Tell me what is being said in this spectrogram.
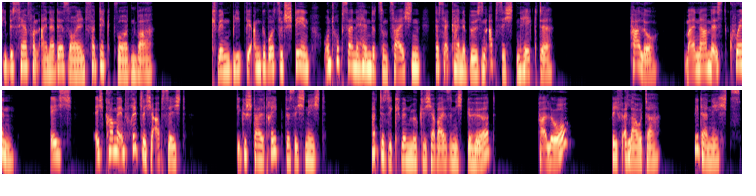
die bisher von einer der Säulen verdeckt worden war. Quinn blieb wie angewurzelt stehen und hob seine Hände zum Zeichen, dass er keine bösen Absichten hegte. Hallo, mein Name ist Quinn. Ich, ich komme in friedlicher Absicht. Die Gestalt regte sich nicht. Hatte sie Quinn möglicherweise nicht gehört? Hallo? rief er lauter. Wieder nichts.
